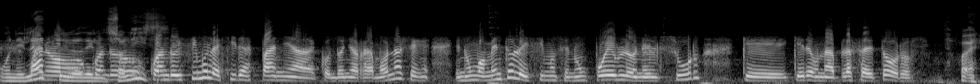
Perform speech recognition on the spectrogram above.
o en el atrio del cuando, Solís. Cuando hicimos la gira a España con Doña Ramona, en un momento la hicimos en un pueblo en el sur que, que era una plaza de toros. Bueno,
